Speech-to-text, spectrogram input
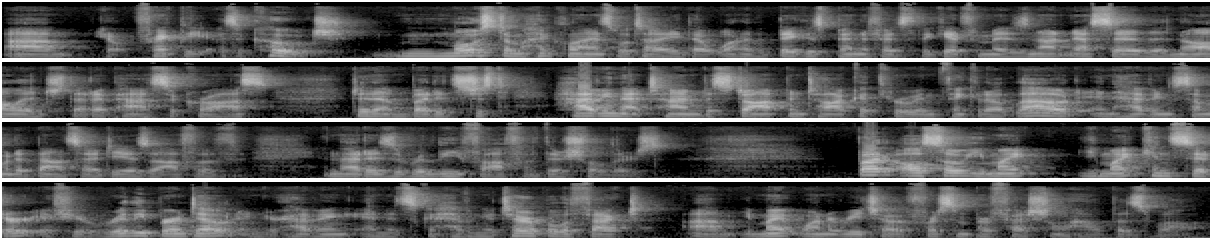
um, you know, frankly, as a coach, most of my clients will tell you that one of the biggest benefits they get from it is not necessarily the knowledge that I pass across to them, but it's just having that time to stop and talk it through and think it out loud and having someone to bounce ideas off of. And that is a relief off of their shoulders. But also, you might you might consider if you're really burnt out and you're having and it's having a terrible effect, um, you might want to reach out for some professional help as well.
